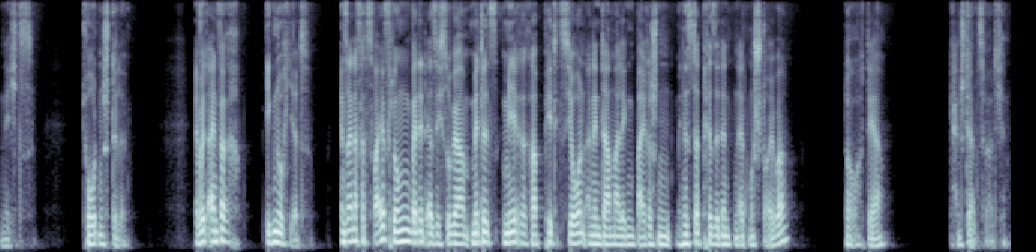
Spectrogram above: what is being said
nichts. Totenstille. Er wird einfach ignoriert. In seiner Verzweiflung wendet er sich sogar mittels mehrerer Petitionen an den damaligen bayerischen Ministerpräsidenten Edmund Stoiber. Doch auch der kein Sterbenswörtchen.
